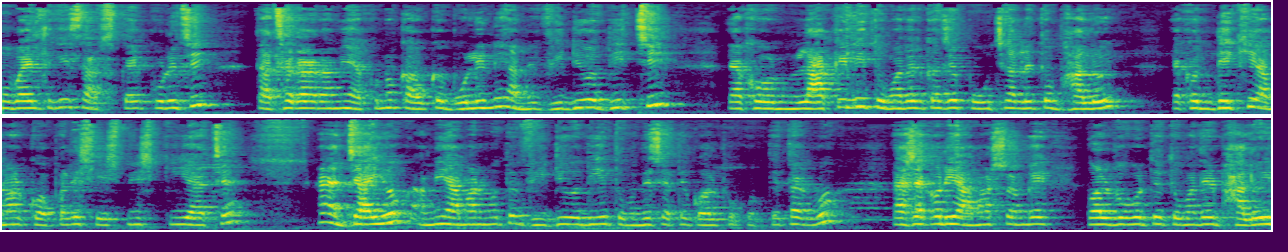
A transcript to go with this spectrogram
মোবাইল থেকেই সাবস্ক্রাইব করেছি। তাছাড়া আর আমি এখনও কাউকে বলিনি, আমি ভিডিও দিচ্ছি। এখন লাকিলি তোমাদের কাছে পৌঁছালে তো ভালোই। এখন দেখি আমার কপালে শেষমেশ কি আছে। হ্যাঁ যাই হোক, আমি আমার মতো ভিডিও দিয়ে তোমাদের সাথে গল্প করতে থাকব। আশা করি আমার সঙ্গে গল্প করতে তোমাদের ভালোই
